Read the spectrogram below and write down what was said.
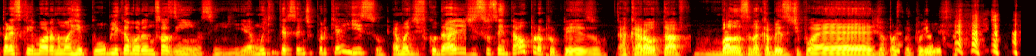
Parece que ele mora numa república morando sozinho, assim. E é muito interessante porque é isso. É uma dificuldade de sustentar o próprio peso. A Carol tá balançando a cabeça, tipo, é, já passou por isso.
